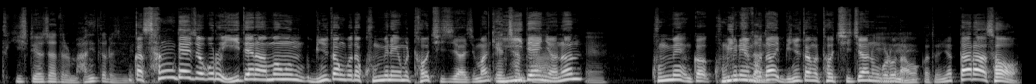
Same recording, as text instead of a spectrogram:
특히 20대 여자들 많이 떨어집니다. 그러니까 상대적으로 이대남은 민주당보다 국민의힘을 더 지지하지만 괜찮다. 이대녀는 예. 국민 그러니까 국민의힘보다. 민주당을 더 지지하는 걸로 예. 나왔거든요. 따라서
